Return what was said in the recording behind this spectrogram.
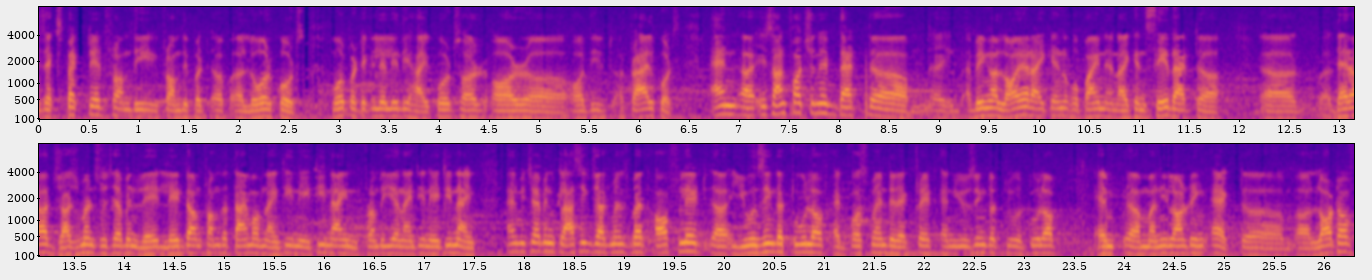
is expected from the from the uh, uh, lower courts, more particularly the high courts or or uh, or the trial courts. And uh, it's unfortunate that uh, being a lawyer, I can opine and I can say that. Uh, there are judgments which have been laid down from the time of 1989, from the year 1989, and which have been classic judgments. But of late, uh, using the tool of enforcement directorate and using the tool of M uh, Money Laundering Act, a lot of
